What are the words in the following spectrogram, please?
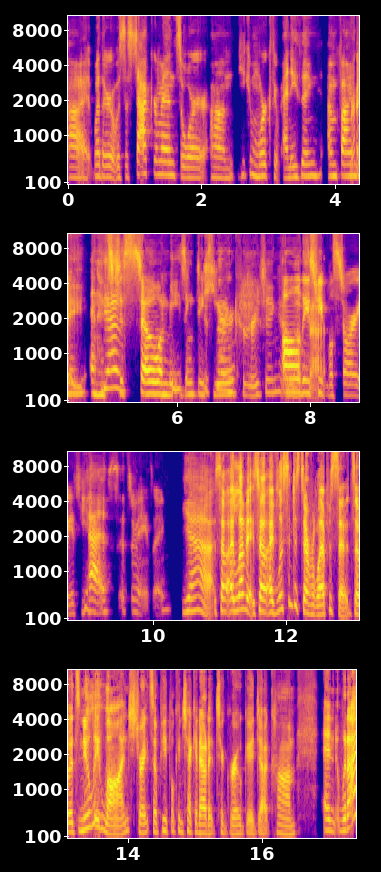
uh, whether it was the sacraments or um, he can work through anything i'm finding right. and it's yes. just so amazing to Isn't hear encouraging all these that. people's stories yes it's amazing yeah so i love it so i've listened to several episodes so it's newly launched right so people can check it out at togrowgood.com and what i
